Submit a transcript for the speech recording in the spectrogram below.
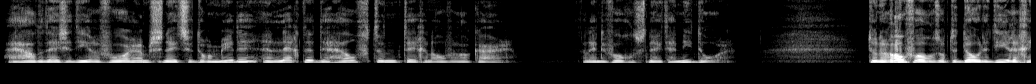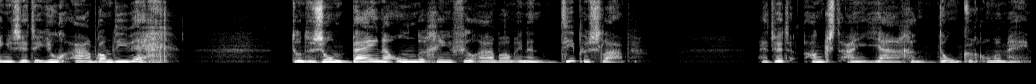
Hij haalde deze dieren voor hem, sneed ze doormidden en legde de helften tegenover elkaar. Alleen de vogels sneed hij niet door. Toen de roofvogels op de dode dieren gingen zitten, joeg Abraham die weg. Toen de zon bijna onderging, viel Abraham in een diepe slaap. Het werd angstaanjagend donker om hem heen.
